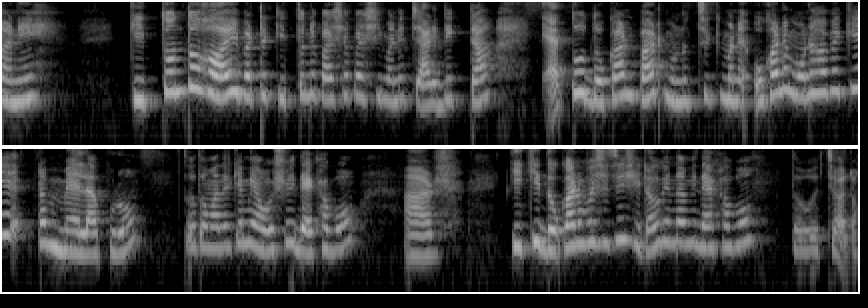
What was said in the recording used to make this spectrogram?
মানে কীর্তন তো হয় বাট কীর্তনের পাশাপাশি মানে চারিদিকটা এত দোকানপাট, মনে হচ্ছে কি মানে ওখানে মনে হবে কি একটা মেলা পুরো। তো তোমাদেরকে আমি অবশ্যই দেখাবো। আর কি কি দোকান বসেছে সেটাও কিন্তু আমি দেখাবো। তো চলো।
